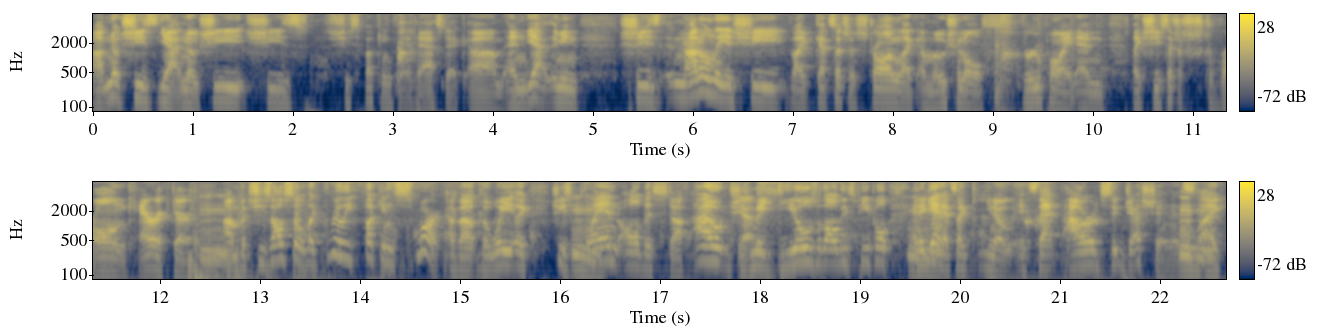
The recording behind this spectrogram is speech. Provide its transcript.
Um, no, she's yeah, no, she she's she's fucking fantastic. Um, and yeah, I mean, she's not only is she like got such a strong like emotional through point, and like she's such a strong character. Mhm. Um, but she's also like really fucking smart about the way like she's Mhm. planned all this stuff out. She's Yes. made deals with all these people, and Mhm. again, it's like you know, it's that power of suggestion. It's Mhm. like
